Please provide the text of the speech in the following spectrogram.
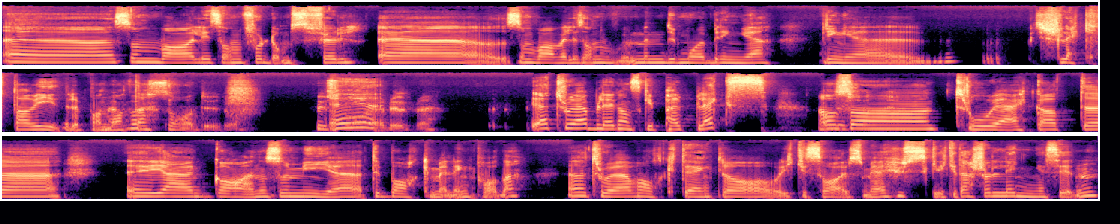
eh, som var litt sånn fordomsfull. Eh, som var veldig sånn Men du må bringe, bringe slekta videre, på en Men måte. Hva sa du da? Hvordan Eh, du ble? det? Jeg tror jeg ble ganske perpleks. Ja, Og så tror jeg ikke at eh, jeg ga henne så mye tilbakemelding på det. Jeg tror jeg valgte egentlig å ikke svare så mye. Jeg husker ikke, det er så lenge siden.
